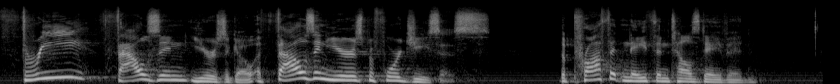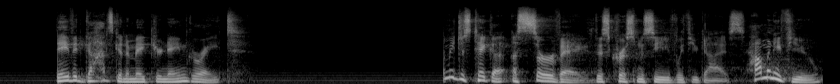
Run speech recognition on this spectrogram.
3,000 years ago, a thousand years before Jesus, the prophet Nathan tells David, David, God's going to make your name great. Let me just take a, a, survey this Christmas Eve with you guys. How many of you,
